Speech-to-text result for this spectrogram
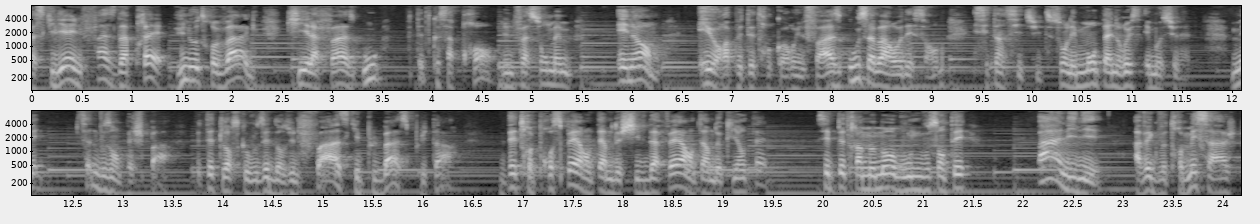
parce qu'il y a une phase d'après, une autre vague qui est la phase où peut-être que ça prend d'une façon même énorme et il y aura peut-être encore une phase où ça va redescendre, et c'est ainsi de suite. Ce sont les montagnes russes émotionnelles. Mais ça ne vous empêche pas, peut-être lorsque vous êtes dans une phase qui est plus basse plus tard, d'être prospère en termes de chiffre d'affaires, en termes de clientèle. C'est peut-être un moment où vous ne vous sentez pas aligné avec votre message,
